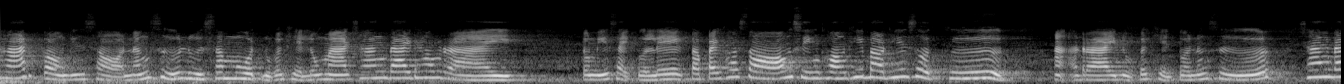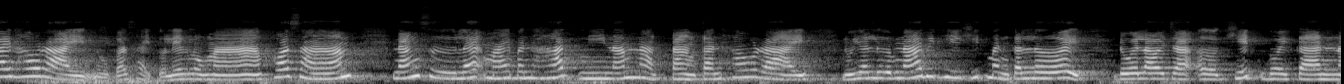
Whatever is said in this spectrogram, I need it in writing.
ทัดกล่องดินสอหนังสือหรือสมุดหนูก็เขียนลงมาช่างได้เท่าไหร่ตรงนี้ใส่ตัวเลขต่อไปข้อ 2 สิ่งของที่เบาที่สุดคือ อะไรหนูก็เขียนตัวหนังสือ ช่างได้เท่าไหร่ หนูก็ใส่ตัวเลขลงมา ข้อ 3 หนังสือและไม้บรรทัดมีน้ำหนักต่างกันเท่าไหร่ หนูอย่าลืมนะวิธีคิดเหมือนกันเลย โดยเราจะเออคิดโดยการน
